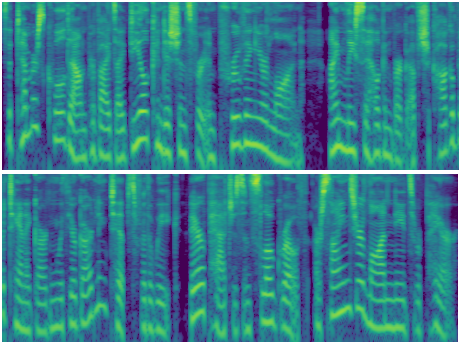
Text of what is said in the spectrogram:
September's cool down provides ideal conditions for improving your lawn. I'm Lisa Hilgenberg of Chicago Botanic Garden with your gardening tips for the week. Bare patches and slow growth are signs your lawn needs repair.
